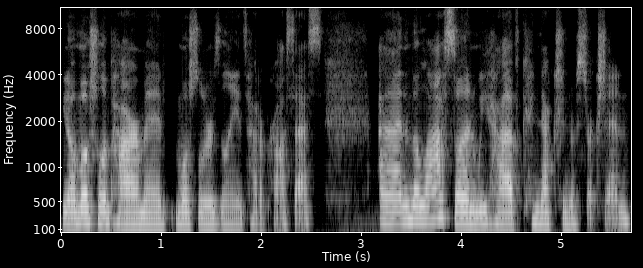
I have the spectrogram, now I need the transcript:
you know, emotional empowerment, emotional resilience, how to process. And then the last one, we have connection restriction.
